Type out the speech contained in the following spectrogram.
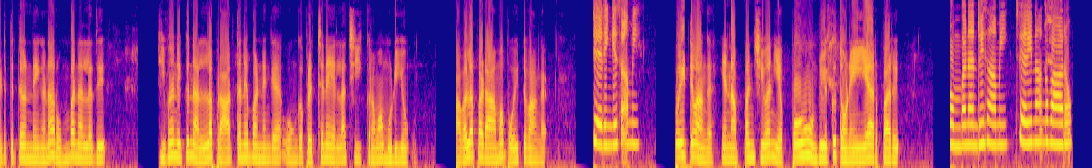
எடுத்துட்டு வந்தீங்கன்னா ரொம்ப நல்லது. சிவனுக்கு நல்ல பிரார்த்தனை பண்ணுங்க. உங்க பிரச்சனை எல்லாம் சீக்கிரமா முடியும். கவலைப்படாம போயிட்டு வாங்க. சரிங்க சாமி. போயிட்டு வாங்க. என் அப்பன் சிவன் எப்பவும் உங்களுக்கு துணையா இருப்பாரு. ரொம்ப நன்றி சாமி. சரி நாங்க வாரோம்.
